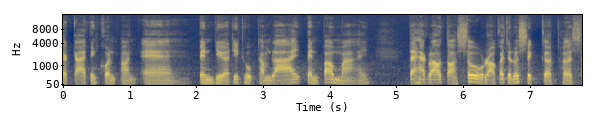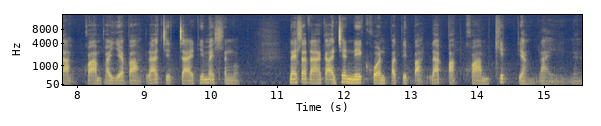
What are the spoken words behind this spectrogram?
จะกลายเป็นคนอ่อนแอ เป็นเหยื่อที่ถูกทำร้าย เป็นเป้าหมาย แต่หากเราต่อสู้เราก็จะรู้สึกเกิดเพอสักความพยาบาทและจิตใจที่ไม่สงบ ในสถานการณ์เช่นนี้ควรปฏิบัติและปรับความคิดอย่างไรนะ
